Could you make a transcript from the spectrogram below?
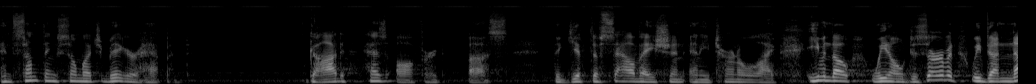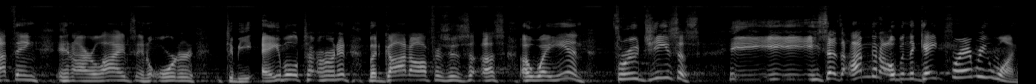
And something so much bigger happened. God has offered us the gift of salvation and eternal life. Even though we don't deserve it, we've done nothing in our lives in order to be able to earn it, but God offers us a way in through Jesus. He, says, I'm going to open the gate for everyone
